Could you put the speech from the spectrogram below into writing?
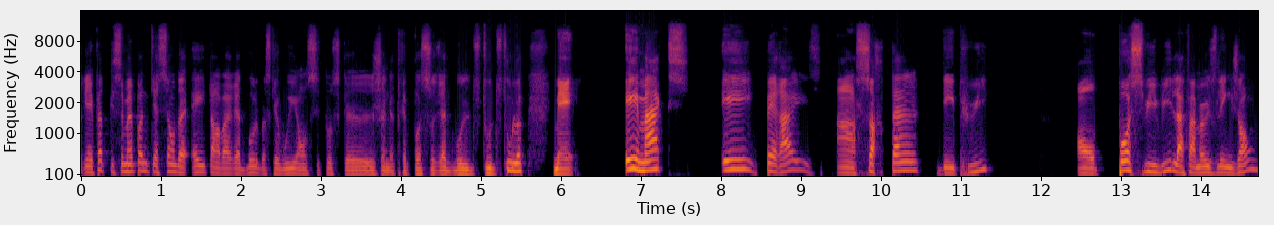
rien fait. Puis c'est même pas une question de hate envers Red Bull, parce que oui, on sait tous que je ne traite pas sur Red Bull du tout, du tout. Là. Mais et Max et Perez, en sortant des puits, n'ont pas suivi la fameuse ligne jaune,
